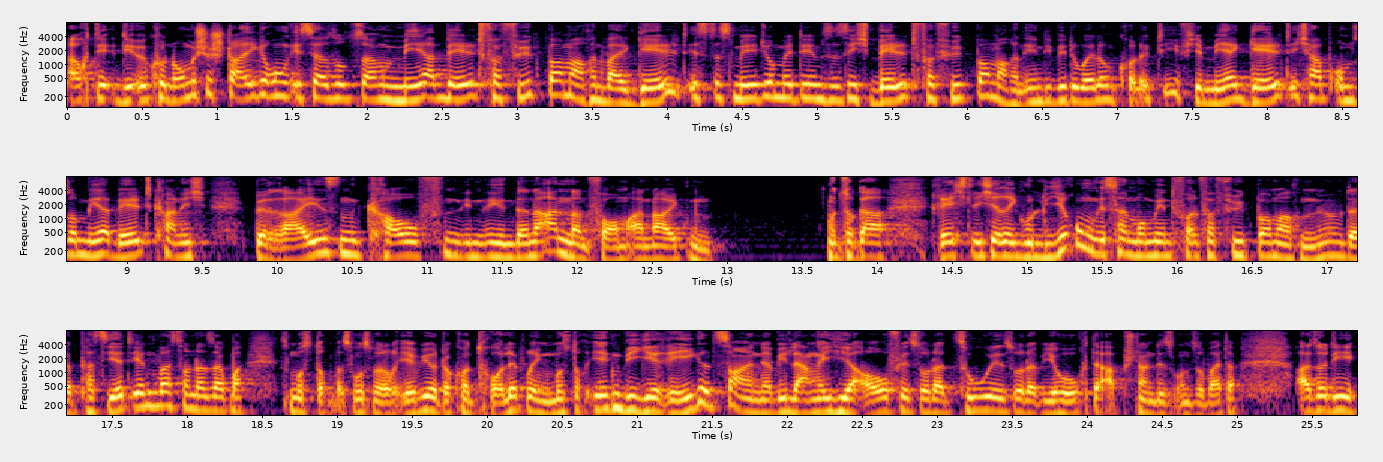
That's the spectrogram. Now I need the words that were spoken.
Auch die, die, ökonomische Steigerung ist ja sozusagen mehr Welt verfügbar machen, weil Geld ist das Medium, mit dem sie sich Welt verfügbar machen, individuell und kollektiv. Je mehr Geld ich habe, umso mehr Welt kann ich bereisen, kaufen, in irgendeiner anderen Form aneignen. Und sogar rechtliche Regulierung ist ein Moment von verfügbar machen. Ne? Da passiert irgendwas und dann sagt man, es muss doch, das muss man doch irgendwie unter Kontrolle bringen, muss doch irgendwie geregelt sein, ja, wie lange hier auf ist oder zu ist oder wie hoch der Abstand ist und so weiter. Also die,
